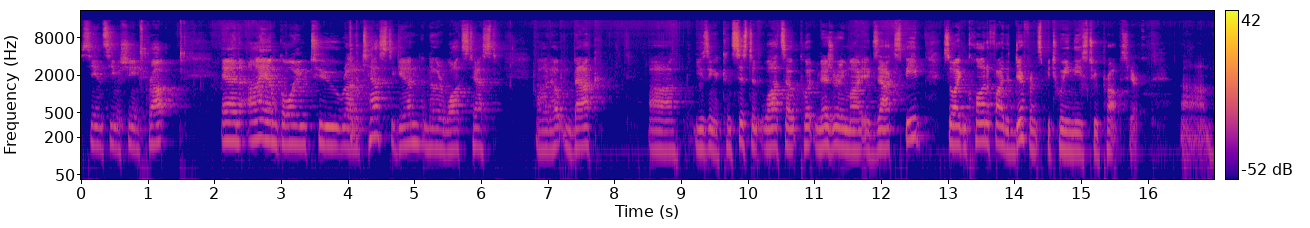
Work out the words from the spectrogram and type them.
CNC machine prop and I am going to run a test again, another watts test on out and back uh, using a consistent watts output, measuring my exact speed so I can quantify the difference between these two props here. Um,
